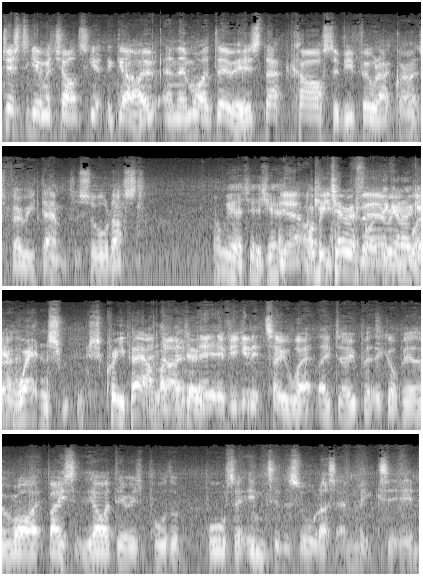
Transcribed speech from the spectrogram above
just to give them a chance to get the go, and then what I do is that caster, if you feel that ground, it's very damp, the sawdust. Oh yeah, it is. Yeah. Yeah, I'll I'll be terrified they're going to get wet. and creep out They like don't. they do. If you get it too wet, they do, but they've got to be the right. Basically, the idea is pour the water into the sawdust and mix it in.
